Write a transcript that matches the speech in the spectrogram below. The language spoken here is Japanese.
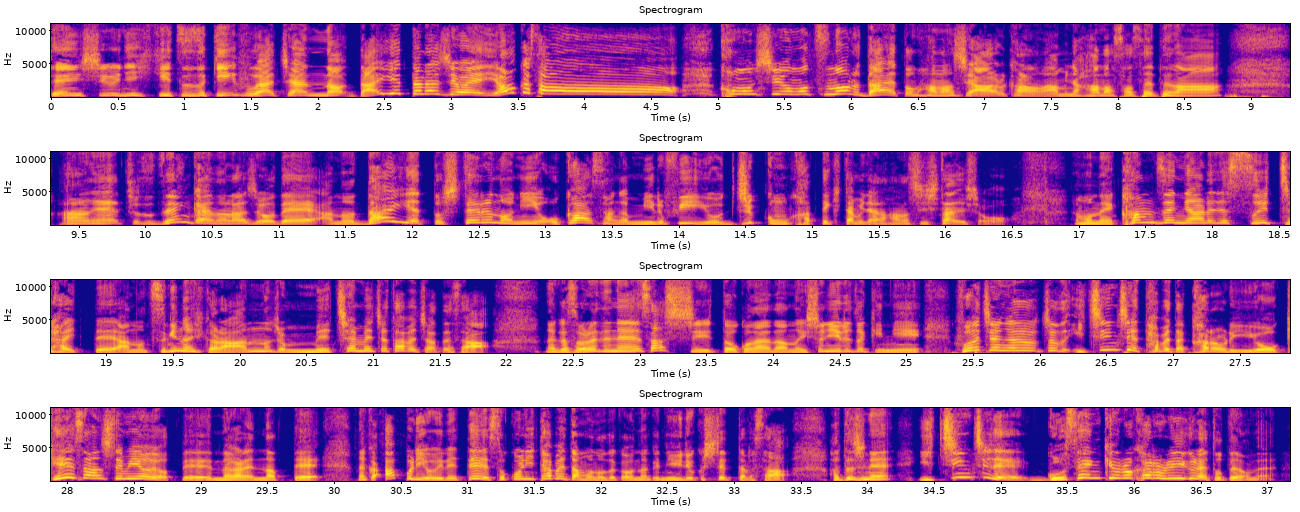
先週に引き続き、フワちゃんのダイエットラジオへようこそ今週も募るダイエットの話あるからな。みんな話させてな。あのね、ちょっと前回のラジオで、あの、ダイエットしてるのにお母さんがミルフィーユを10個も買ってきたみたいな話したでしょ？もうね、完全にあれでスイッチ入って、あの、次の日から案の定めちゃめちゃ食べちゃってさ、なんかそれでね、サッシーとこの間あの、一緒にいる時に、フワちゃんがちょっと1日で食べたカロリーを計算してみようよって流れになって、なんかアプリを入れて、そこに食べたものとかをなんか入力してったらさ、私ね、1日で5000キロカロリーぐらい取ったのね。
